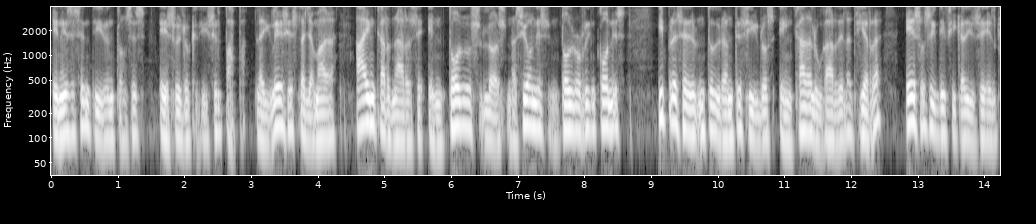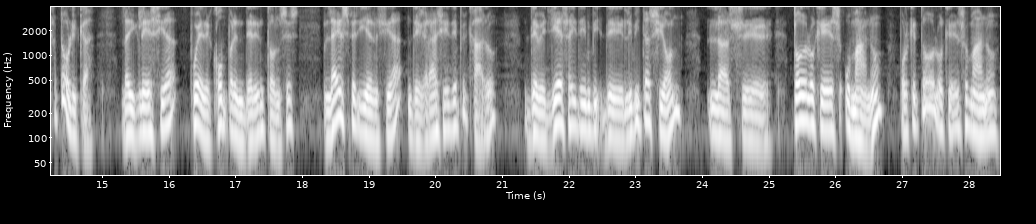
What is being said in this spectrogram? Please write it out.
En ese sentido, entonces, eso es lo que dice el Papa. La Iglesia está llamada a encarnarse en todas las naciones, en todos los rincones y presente durante siglos en cada lugar de la tierra. Eso significa, dice el católica, la Iglesia puede comprender entonces la experiencia de gracia y de pecado, de belleza y de, limitación, eh, todo lo que es humano, porque todo lo que es humano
